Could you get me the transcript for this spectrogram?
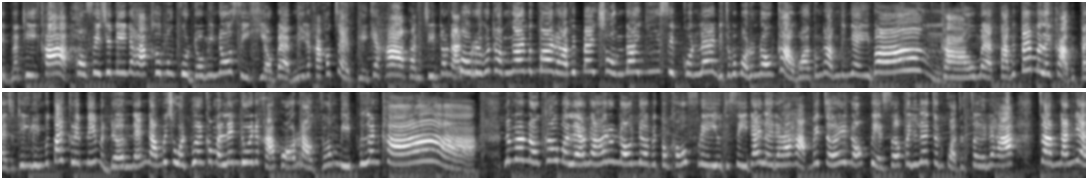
10 นาทีค่ะ ของฟรีชิ้นนี้นะคะ คือมงกุฎโดมิโนสีเขียวแบบนี้นะคะเขาแจกเพียงแค่ 5,000 ชิ้นเท่านั้น บอกเลยว่าทำง่ายมากๆนะคะ พี่แป้งชมได้ 20 คนแรก เดี๋ยวจะมาบอกน้องๆค่ะว่าต้องทำยังไงบ้างข่าวแมปตามพี่แป้งมาเลยค่ะ พี่แป้งจะทิ้งลิงก์ไว้ใต้คลิปนี้เหมือนเดิมแนะนำให้ชวนเพื่อนเข้ามาเล่นด้วยนะคะ เพราะเราจะต้องมีเพื่อนค่ะ แล้วเมื่อน้อง แล้วนะให้น้องๆเดินไปตรงคำว่าฟรีอยู่ที่ซีได้เลยนะคะหากไม่เจอให้น้องเปลี่ยนเซิร์ฟไปเรื่อยๆจนกว่าจะเจอนะคะ จากนั้นเนี่ย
